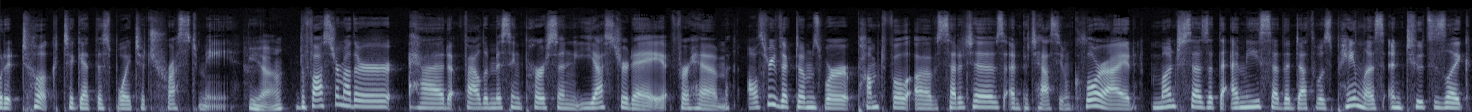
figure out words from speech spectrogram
what it took to get this boy to trust me. Yeah. The foster mother had filed a missing person yesterday for him. All three victims were pumped full of sedatives and potassium chloride. Munch says that the ME said the death was painless, and Toots is like,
